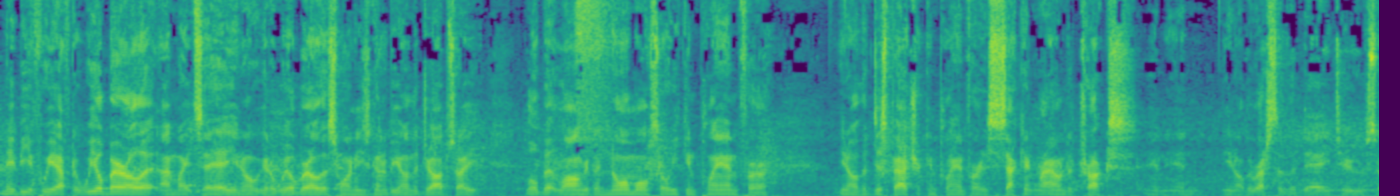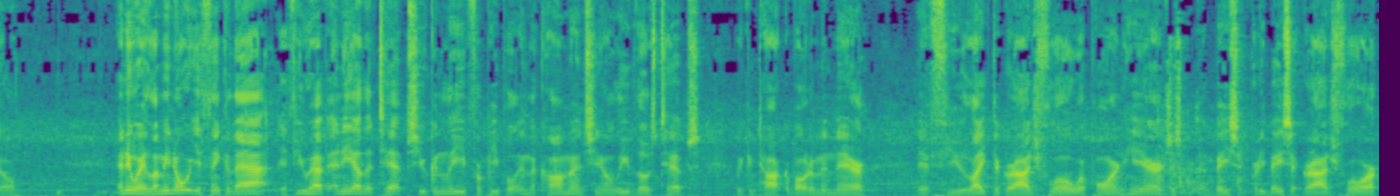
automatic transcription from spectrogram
maybe if we have to wheelbarrow it, I might say, hey, you know, we got to wheelbarrow this one. He's going to be on the job site a little bit longer than normal, so he can plan for, you know, the dispatcher can plan for his second round of trucks and, and you know, the rest of the day too. So, anyway, let me know what you think of that. If you have any other tips, you can leave for people in the comments. You know, leave those tips. We can talk about them in there. If you like the garage floor we're pouring here, just a basic, pretty basic garage floor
